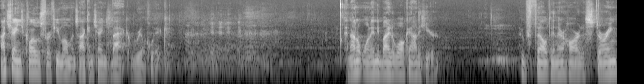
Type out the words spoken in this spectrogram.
I change clothes for a few moments. I can change back real quick. And I don't want anybody to walk out of here who felt in their heart a stirring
